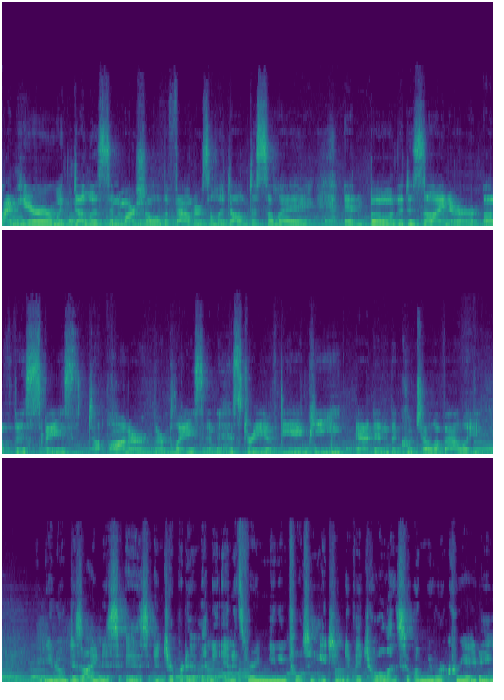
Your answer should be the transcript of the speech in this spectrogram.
I'm here with Douglas and Marshall, the founders of La Dames de Soleil, and Bo, the designer of this space, to honor their place in the history of DAP and in the Coachella Valley you know, design is, is interpretive and, and it's very meaningful to each individual. And so when we were creating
